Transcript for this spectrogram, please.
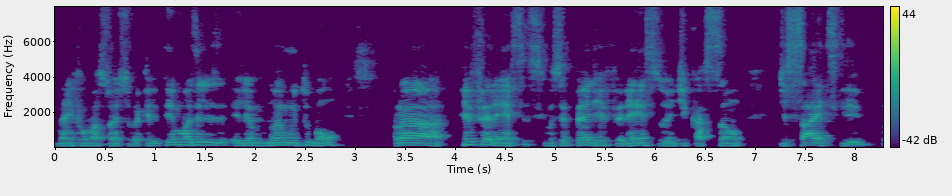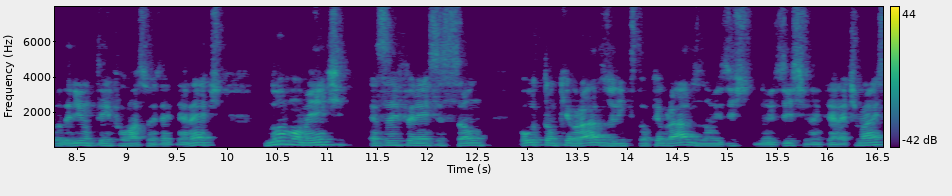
né, informações sobre aquele tema, mas ele, ele não é muito bom para referências. Se você pede referências ou indicação de sites que poderiam ter informações na internet, normalmente essas referências são ou estão quebrados, os links estão quebrados, não existe, não existe na internet mais,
